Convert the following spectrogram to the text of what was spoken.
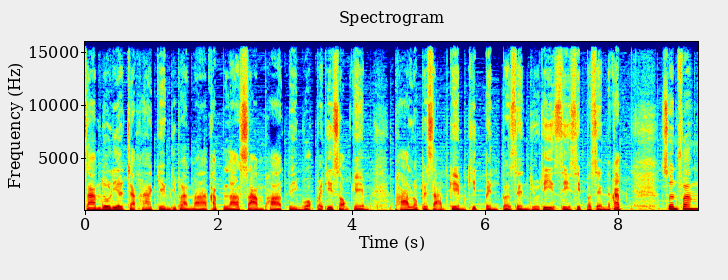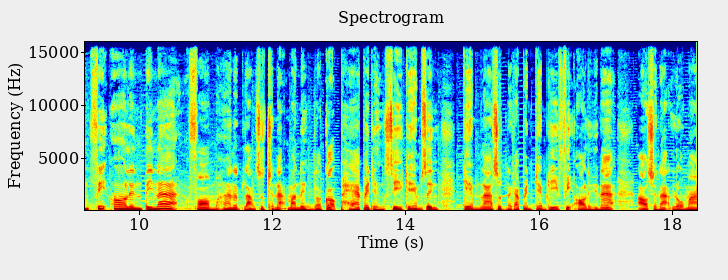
ซามโดเรียจาก 5 เกมที่ผ่านมาครับ ลาซามพาตีบวกไปที่ 2 เกม พาลบไป 3 เกมคิดเป็นเปอร์เซ็นต์อยู่ที่ 40%นะครับ ส่วนฝั่งฟิออเรนติน่าฟอร์ม 5 นัดหลังสุดชนะมา 1 แล้วก็แพ้ไปถึง 4 เกม ซึ่งเกมล่าสุดนะครับ เป็นเกมที่ฟิออเรนติน่าเอาชนะโรม่า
